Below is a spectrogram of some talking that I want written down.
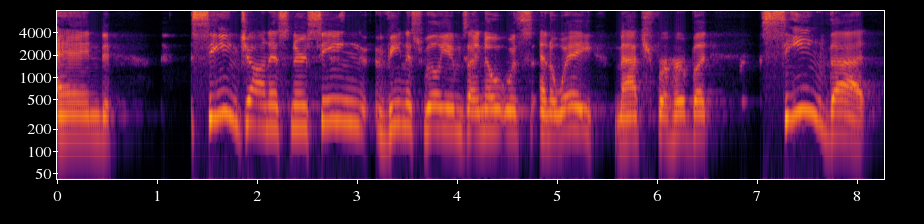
and seeing John Isner, seeing Venus Williams, I know it was an away match for her, but seeing that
